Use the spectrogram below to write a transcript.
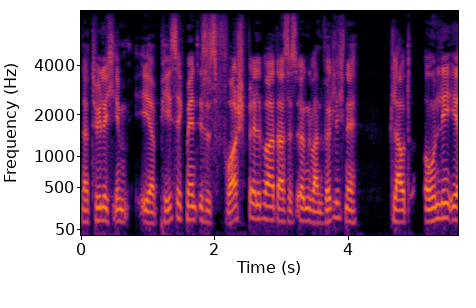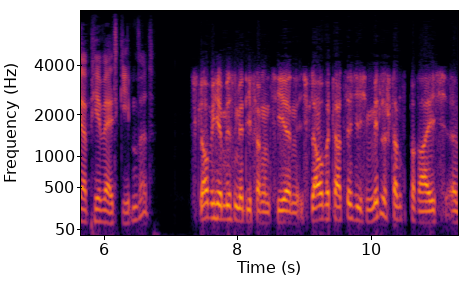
natürlich im ERP-Segment? Ist es vorstellbar, dass es irgendwann wirklich eine Cloud-Only ERP-Welt geben wird? Ich glaube, hier müssen wir differenzieren. Ich glaube tatsächlich im Mittelstandsbereich äh,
